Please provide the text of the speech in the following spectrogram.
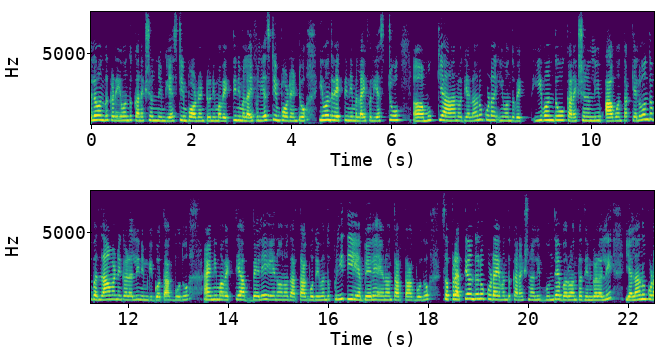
ಎಲ್ಲೋ ಒಂದು ಕಡೆ ಈ ಒಂದು ಕನೆಕ್ಷನ್ ನಿಮ್ಗೆ ಎಷ್ಟು ಇಂಪಾರ್ಟೆಂಟು ನಿಮ್ಮ ವ್ಯಕ್ತಿ ನಿಮ್ಮ ಲೈಫಲ್ಲಿ ಎಷ್ಟು ಇಂಪಾರ್ಟೆಂಟು ಈ ಒಂದು ವ್ಯಕ್ತಿ ನಿಮ್ಮ ಲೈಫಲ್ಲಿ ಎಷ್ಟು ಮುಖ್ಯ ಅನ್ನೋದು ಎಲ್ಲನೂ ಕೂಡ ಈ ಒಂದು ವ್ಯಕ್ತಿ, ಈ ಒಂದು ಕನೆಕ್ಷನಲ್ಲಿ ಆಗುವಂಥ ಕೆಲವೊಂದು ಬದಲಾವಣೆಗಳಲ್ಲಿ ನಿಮಗೆ ಗೊತ್ತಾಗ್ಬೋದು. ಆ್ಯಂಡ್ ನಿಮ್ಮ ವ್ಯಕ್ತಿಯ ಬೆಲೆ ಏನು ಅನ್ನೋದು ಅರ್ಥ ಆಗ್ಬೋದು, ಈ ಒಂದು ಪ್ರೀತಿಯ ಬೆಲೆ ಏನು ಅಂತ ಅರ್ಥ ಆಗ್ಬೋದು. ಸೊ ಪ್ರತಿಯೊಂದನ್ನು ಕೂಡ ಈ ಒಂದು ಕನೆಕ್ಷನ್ ಅಲ್ಲಿ ಮುಂದೆ ಬರುವಂಥ ದಿನಗಳಲ್ಲಿ ಎಲ್ಲಾನು ಕೂಡ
